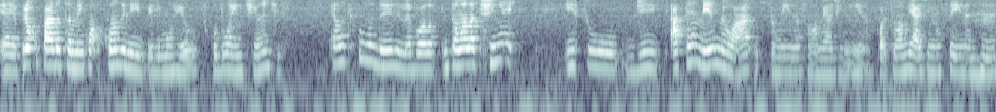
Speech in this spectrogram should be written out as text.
é, preocupada também com, quando ele, ele morreu, ficou doente antes, ela que cuidou dele, levou ela. Então ela tinha isso de até mesmo eu acho, também essa é uma viagem minha, pode ser uma viagem, não sei, né? Uhum.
